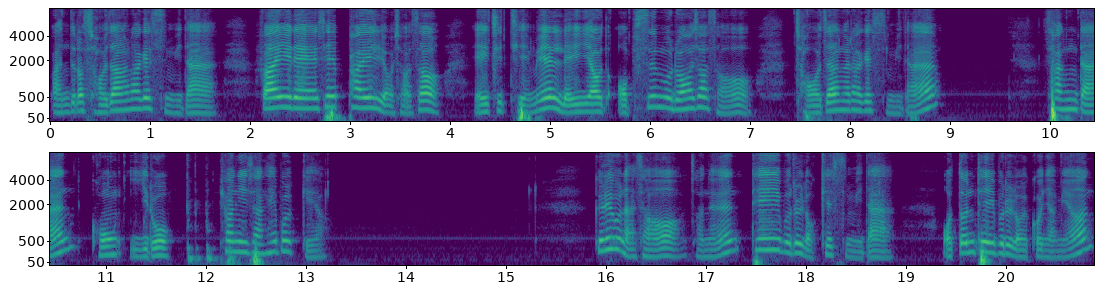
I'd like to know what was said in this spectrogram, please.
만들어서 저장을 하겠습니다. 파일에 새 파일 여셔서 HTML 레이아웃 없음으로 하셔서 저장을 하겠습니다. 상단 02로 편의상 해볼게요. 그리고 나서 저는 테이블을 넣겠습니다. 어떤 테이블을 넣을 거냐면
